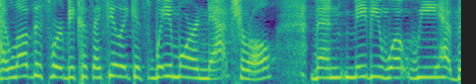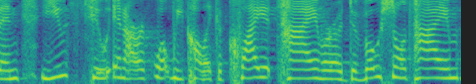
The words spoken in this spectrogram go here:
I love this word because I feel like it's way more natural than maybe what we have been used to in our, what we call like a quiet time or a devotional time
